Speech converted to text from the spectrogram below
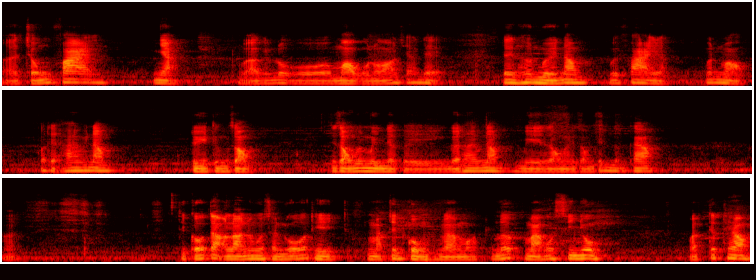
Uh, chống phai nhạt và cái độ màu của nó sẽ để lên hơn 10 năm với phai được mất màu có thể 20 năm tùy từng dòng. Dòng bên mình là phải gần 20 năm vì dòng này dòng chất lượng cao thì cấu tạo làm trong một sàn gỗ thì mặt trên cùng là một lớp màng oxy nhôm. Mặt tiếp theo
